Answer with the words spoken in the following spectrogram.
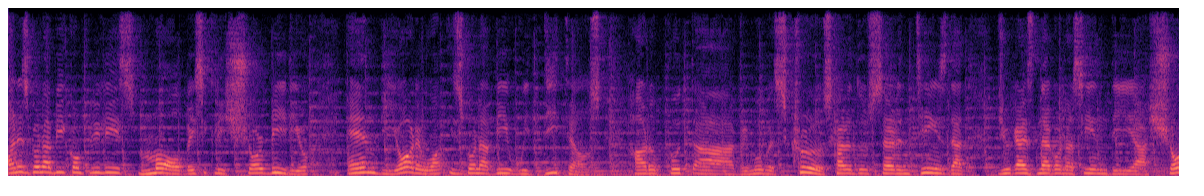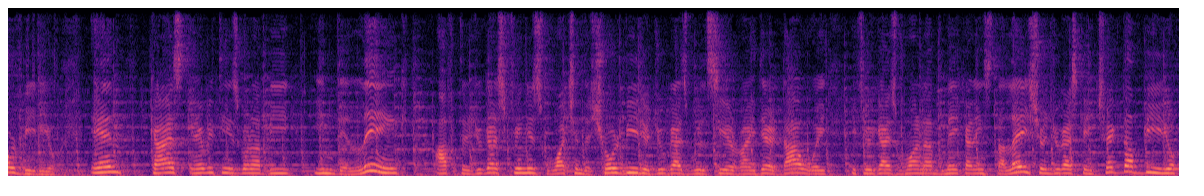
one is gonna be completely small basically short video and the other one is gonna be with details. How to put uh, remove screws how to do certain things that you guys not gonna see in the uh, short video. And guys everything is gonna be in the link. After you guys finish watching the short video you guys will see it right there. That way if you guys want to make an installation you guys can check that video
